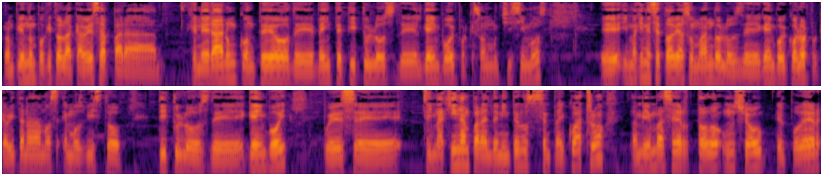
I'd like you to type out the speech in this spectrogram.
rompiendo un poquito la cabeza para generar un conteo de 20 títulos del Game Boy, porque son muchísimos. Eh, imagínense todavía sumando los de Game Boy Color, porque ahorita nada más hemos visto títulos de Game Boy, pues eh, se imaginan para el de Nintendo 64, también va a ser todo un show el poder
